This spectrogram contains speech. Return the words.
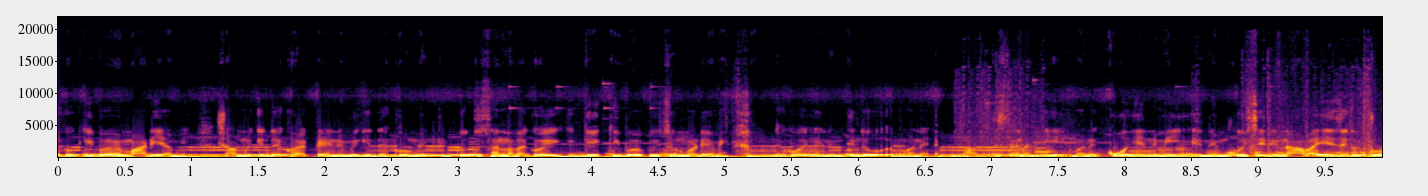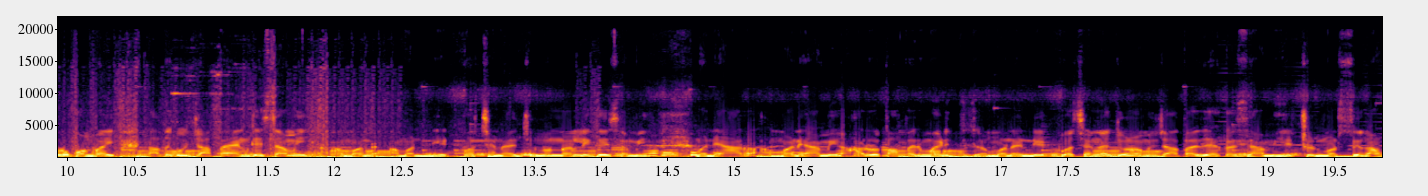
দেখো কীভাবে মারি আমি। সামনে কি দেখো একটা এনিমি কি দেখো মেট্রিক করতেছে না? দেখো গিয়ে কীভাবে পিছন মারি আমি? দেখো এনিমি কিন্তু মানে ভাবতেছে নাকি? মানে কো এনিমি এনিমি কইছে না ভাই, এই জায়গায় কোন ভাই? তাতে কই যাতায়ান গেছে আমি? আমার আমার নেট পাচ্ছে না, এর জন্য না লিখেছি আমি। মানে আর মানে আমি আরও তাড়াতাড়ি মারি দিয়েছিলাম মানে নেট পাচ্ছে না জন্য আমি যাতায়াত দেখাচ্ছি আমি হেডশট মারছিলাম।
